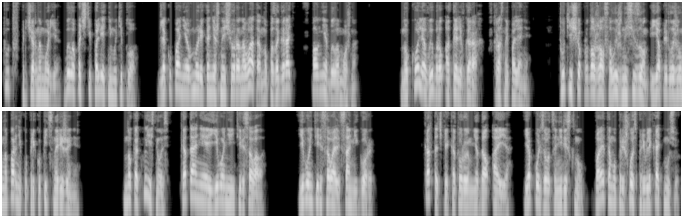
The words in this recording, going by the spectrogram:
Тут, в Причерноморье, было почти по-летнему тепло. Для купания в море, конечно, еще рановато, но позагорать вполне было можно. Но Коля выбрал отель в горах, в Красной Поляне. Тут еще продолжался лыжный сезон, и я предложил напарнику прикупить снаряжение. Но, как выяснилось, катание его не интересовало. Его интересовали сами горы. Карточкой, которую мне дал Айя, я пользоваться не рискнул, поэтому пришлось привлекать Мусю,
